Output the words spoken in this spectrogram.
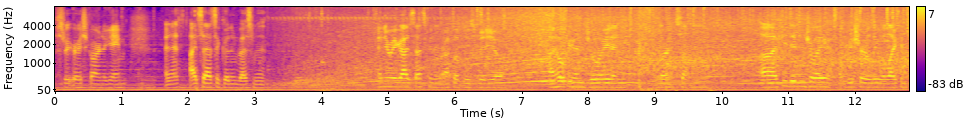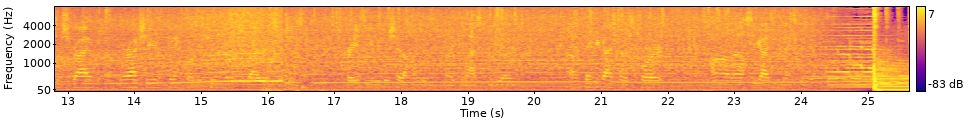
street race car in the game and I'd say that's a good investment. Anyway guys, that's going to wrap up this video. I hope you enjoyed and learned something. Uh, if you did enjoy, be sure to leave a like and subscribe. We're actually getting close to 200 subscribers, which is crazy. We just hit 100 like the last video. Uh, thank you guys for the support, um, and I'll see you guys in the next video.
